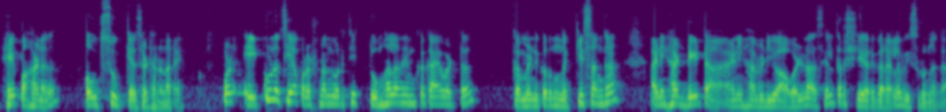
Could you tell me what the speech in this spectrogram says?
हे पाहणं औत्सुक्याचं ठरणार आहे. पण एकूणच या प्रश्नांवरती तुम्हाला नेमकं काय वाटतं? कमेंट करून नक्की सांगा. आणि हा डेटा आणि हा व्हिडिओ आवडला असेल तर शेअर करायला विसरू नका.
